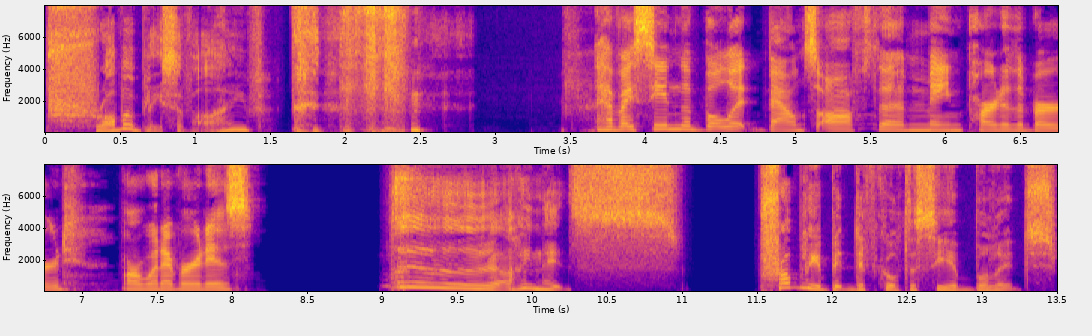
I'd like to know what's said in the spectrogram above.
probably survive. Have I seen the bullet bounce off the main part of the bird or whatever it is? Uh, I mean, it's probably a bit difficult to see a bullet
